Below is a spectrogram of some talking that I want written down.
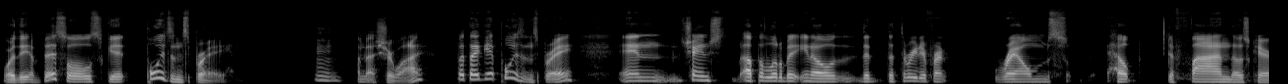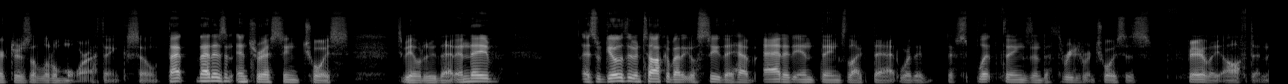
where the Abyssals get poison spray. Mm. I'm not sure why, but they get poison spray and change up a little bit. You know, the the three different realms help define those characters a little more. I think so. That that is an interesting choice to be able to do that. And they've, as we go through and talk about it, you'll see they have added in things like that where they they've split things into three different choices fairly often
